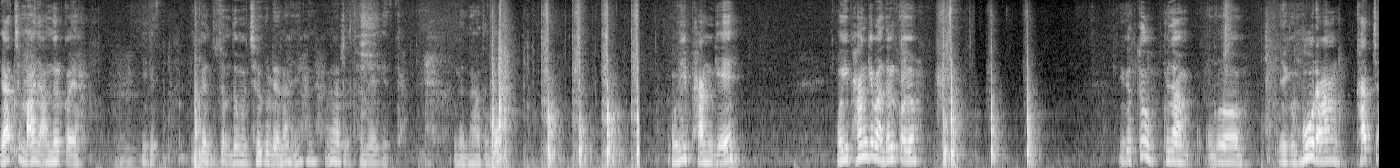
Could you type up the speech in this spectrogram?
야채 많이 안 넣을 거야. 음. 이게 이건 좀 너무 적을래나 한 하나를 더 넣어야겠다. 이거 놔두고 오이 반 개. 오이 반 개만 넣을 거요. 이것도 그냥 어 이거 무랑 같이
